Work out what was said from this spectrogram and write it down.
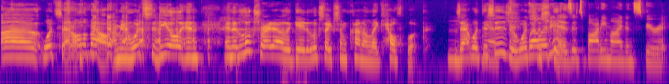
Uh, what's that all about? I mean, what's the deal? And and it looks right out of the gate. It looks like some kind of like health book. Is that what this Yeah. is, or what's well, it scoop? It's body, mind, and spirit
